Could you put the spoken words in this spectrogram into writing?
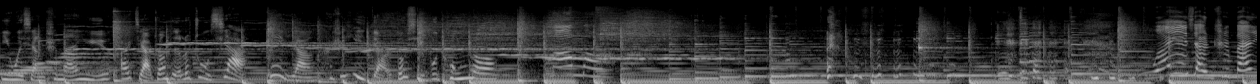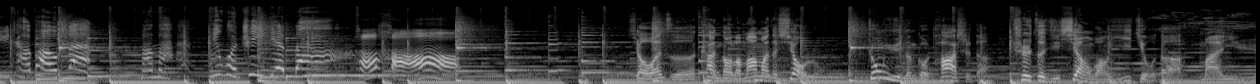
因为想吃鳗鱼而假装得了住下，这样可是一点都行不通的。妈妈，我也想吃鳗鱼茶泡饭。妈妈给，我吃一点吧。好好。小丸子看到了妈妈的笑容，终于能够踏实的吃自己向往已久的鳗鱼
